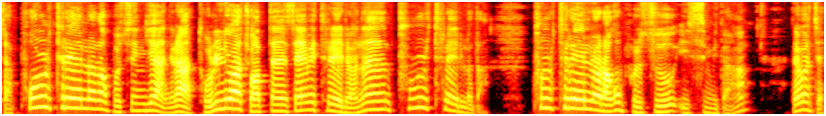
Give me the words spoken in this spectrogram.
자, 폴 트레일러라고 볼 수 있는 게 아니라 돌리와 조합된 세미 트레일러는 풀 트레일러다. 풀 트레일러라고 볼 수 있습니다. 네 번째,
